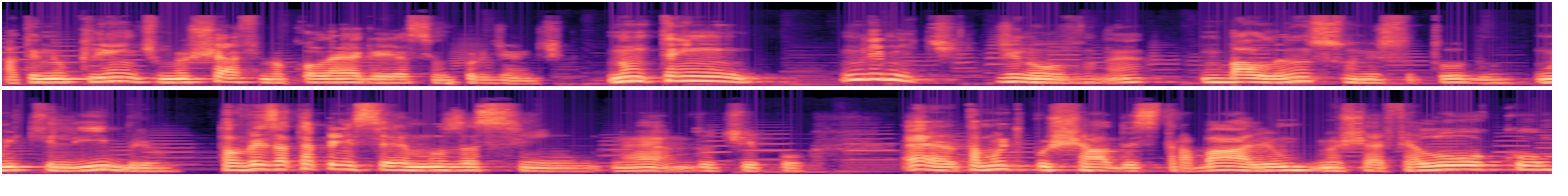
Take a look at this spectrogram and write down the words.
atender o cliente, meu chefe, meu colega e assim por diante. Não tem um limite, de novo, né? Um balanço nisso tudo, um equilíbrio talvez até pensemos assim, né, do tipo, é, tá muito puxado esse trabalho, meu chefe é louco,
